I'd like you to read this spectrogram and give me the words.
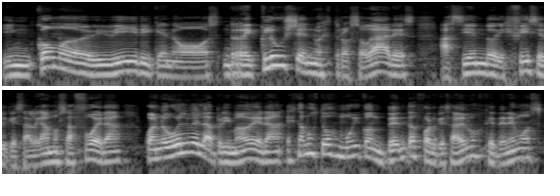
incómodo de vivir y que nos recluye en nuestros hogares, haciendo difícil que salgamos afuera, cuando vuelve la primavera estamos todos muy contentos porque sabemos que tenemos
